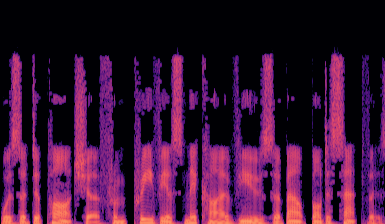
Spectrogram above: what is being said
was a departure from previous Nikaya views about bodhisattvas.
